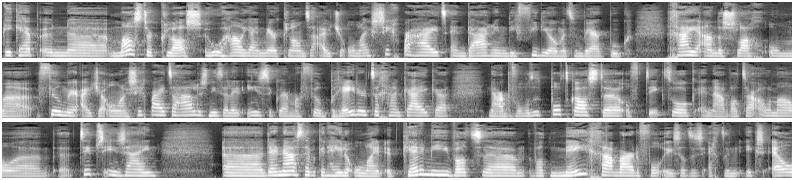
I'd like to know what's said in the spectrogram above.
ik heb een uh, masterclass Hoe haal jij meer klanten uit je online zichtbaarheid? En daarin die video met een werkboek ga je aan de slag om uh, veel meer uit jouw online zichtbaarheid te halen. Dus niet alleen Instagram, maar veel breder te gaan kijken naar bijvoorbeeld het podcasten of TikTok en nou, wat daar allemaal uh, tips in zijn. Uh, daarnaast heb ik een hele online academy, wat, uh, wat mega waardevol is. Dat is echt een XL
